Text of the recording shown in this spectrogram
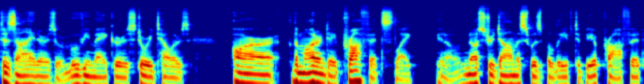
designers or movie makers, storytellers are the modern day prophets like you know, Nostradamus was believed to be a prophet.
